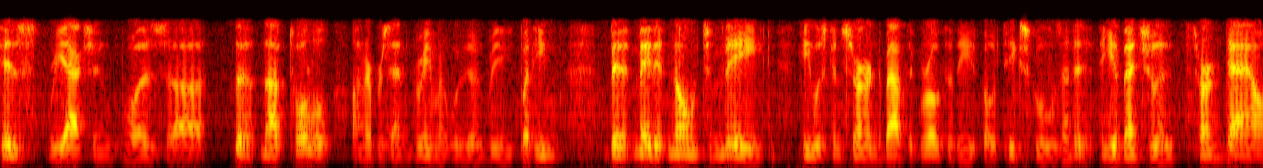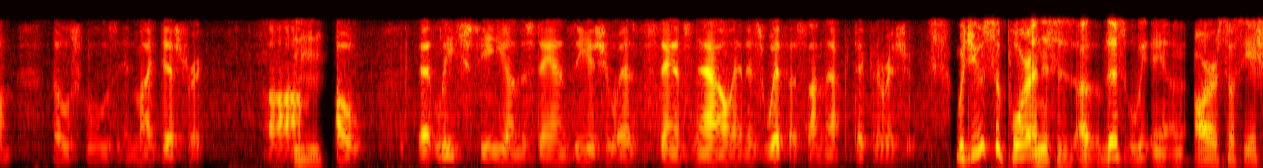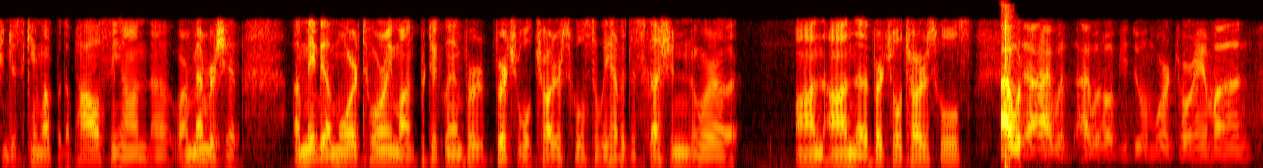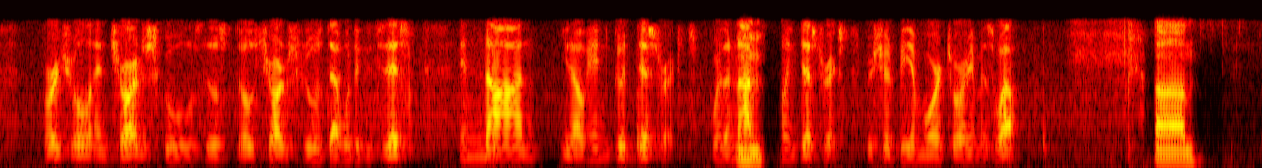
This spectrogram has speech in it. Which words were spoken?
his reaction was uh, not a total 100% agreement would it but he made it known to me he was concerned about the growth of these boutique schools, and it, he eventually turned down those schools in my district. Um, Mhm. Oh, at least he understands the issue as it stands now and is with us on that particular issue. Would you support? And this is uh, this we uh, our association just came up with a policy on uh, our membership, uh, maybe a moratorium on particularly on vir- virtual charter schools. So we have a discussion or uh on on the virtual charter schools. I would, I would, I would hope you do a moratorium on virtual and charter schools. Those those charter schools that would exist in non, you know, in good districts where they're not Mhm. failing districts. There should be a moratorium as well. Um,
